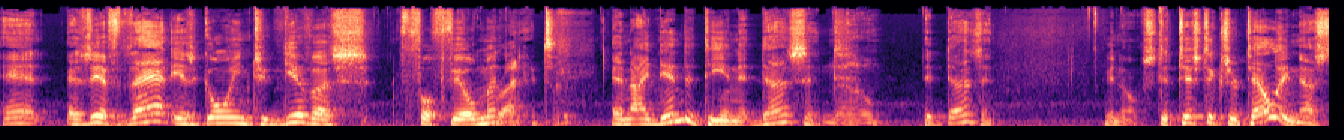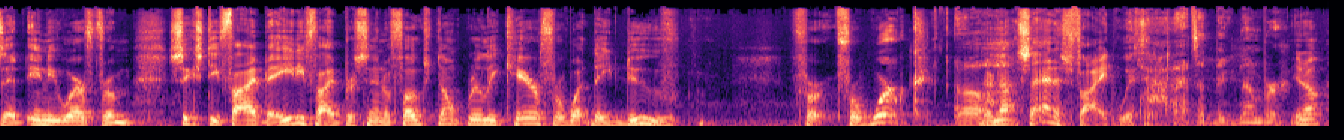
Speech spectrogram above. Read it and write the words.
And as if that is going to give us fulfillment Right. and identity, and it doesn't. No. It doesn't. You know, statistics are telling us that anywhere from 65 to 85 percent of folks don't really care for what they do for for work. Oh. They're not satisfied with Wow, it. that's a big number. You know,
